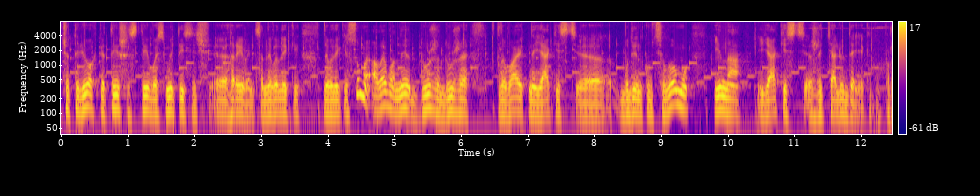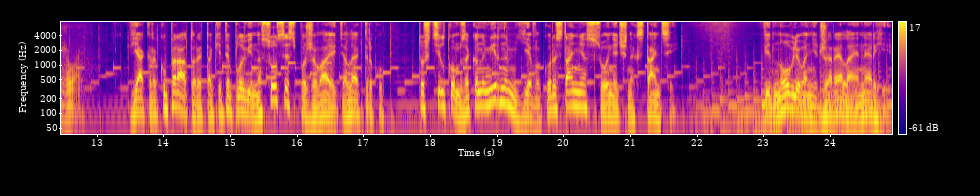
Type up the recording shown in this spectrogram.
4, 5, 6, 8 тисяч е, гривень. Це невеликі, невеликі суми, але вони дуже-дуже впливають на якість е, будинку в цілому і на якість життя людей, які тут проживають. Як рекуператори, так і теплові насоси споживають електрику. Тож цілком закономірним є використання сонячних станцій, відновлювані джерела енергії.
